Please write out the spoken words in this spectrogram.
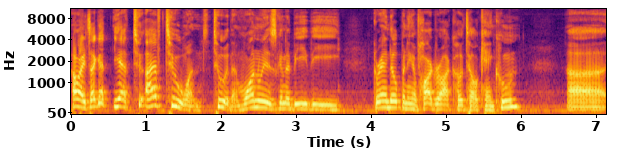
All right, so I got yeah, two, I have two ones, two of them. One is going to be the grand opening of Hard Rock Hotel Cancun. Uh,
